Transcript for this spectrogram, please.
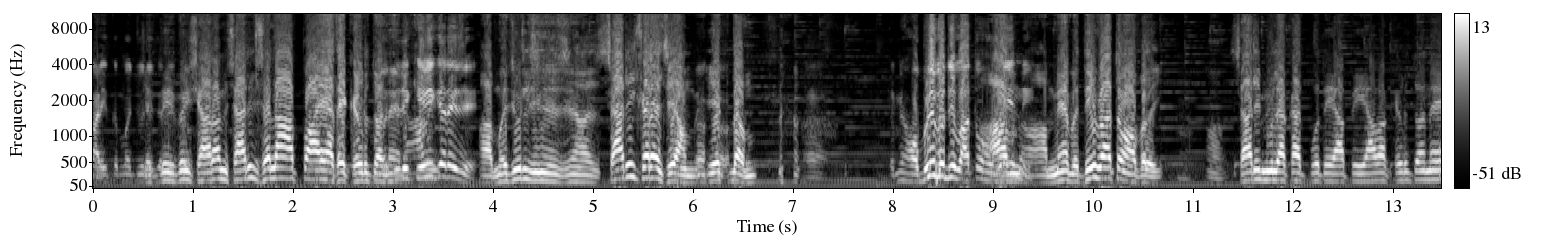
કાળી મજૂરી જગદીશભાઈ સારામાં સારી સલાહ આપવા આવ્યા છે ખેડૂતોને. મજૂરી કેવી કરે છે? હા મજૂરી સારી કરે છે આમ એકદમ. તમે હોબળી બધી વાતો મેં બધી વાતો સાંભળી સારી મુલાકાત પોતે આપી આવા ખેડૂતોને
